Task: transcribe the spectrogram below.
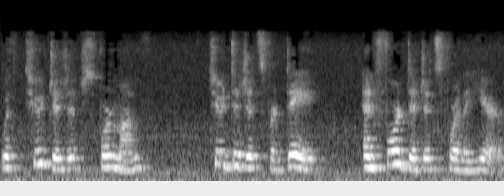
with two digits for month, two digits for date, and four digits for the year.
